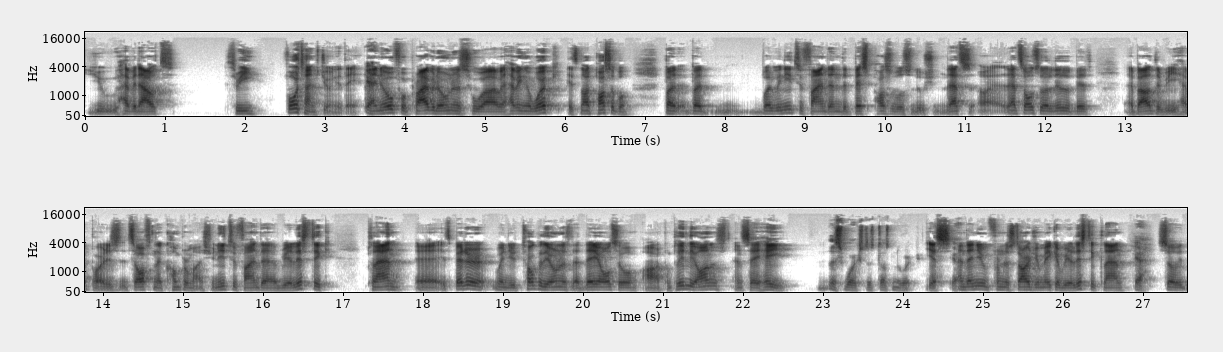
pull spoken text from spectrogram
you have it out three, four times during the day. Yeah. I know for private owners who are having a work, it's not possible, but, but, but we need to find then the best possible solution. That's, uh, that's also a little bit about the rehab part is it's often a compromise. You need to find a realistic plan. Uh, it's better when you talk to the owners that they also are completely honest and say, Hey, this works, this doesn't work. Yes. Yeah. And then you, from the start, you make a realistic plan. Yeah. So,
